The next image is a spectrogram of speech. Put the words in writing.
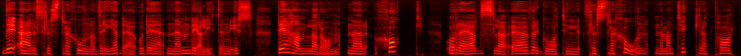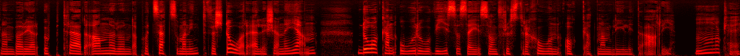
det är frustration och vrede och det nämnde jag lite nyss. Det handlar om när chock och rädsla övergår till frustration när man tycker att partnern börjar uppträda annorlunda på ett sätt som man inte förstår eller känner igen. Då kan oro visa sig som frustration och att man blir lite arg. Mm, Okej. Okay.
